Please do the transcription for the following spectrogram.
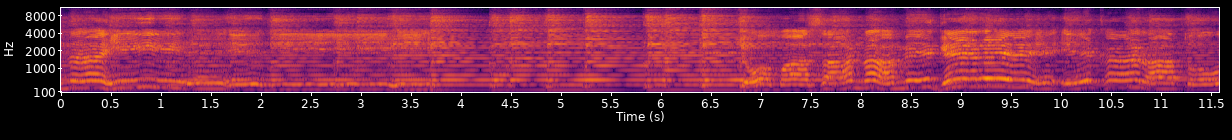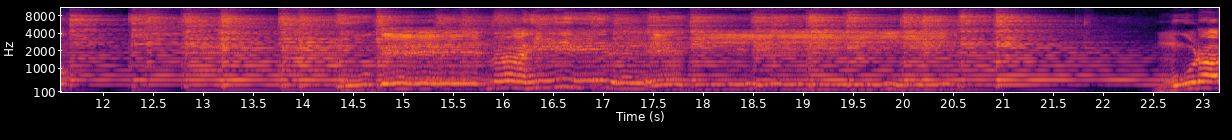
નહીં રે ચોમાસાના મેઘે રે એ ખરા તો મૂળા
